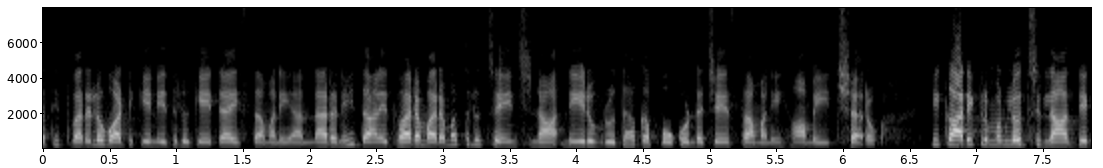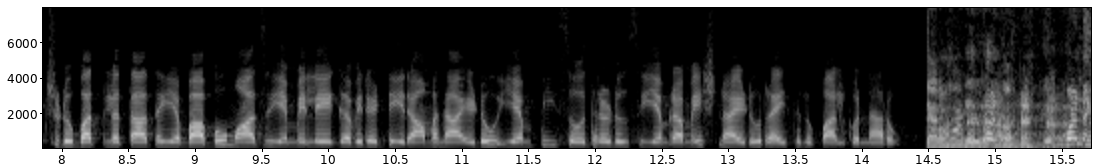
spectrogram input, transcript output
అతి త్వరలో వాటికి నిధులు కేటాయిస్తామని అన్నారని దాని ద్వారా మరమ్మతులు చేయించిన నీరు వృధాగా పోకుండా చేస్తామని హామీ ఇచ్చారు. ఈ కార్యక్రమంలో జిల్లా అధ్యక్షుడు బత్తుల తాతయ్య బాబు మాజీ ఎమ్మెల్యే గవిరెడ్డి రామనాయుడు ఎంపీ సోదరుడు సీఎం రమేష్ నాయుడు రైతులు పాల్గొన్నారు చెప్పండి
